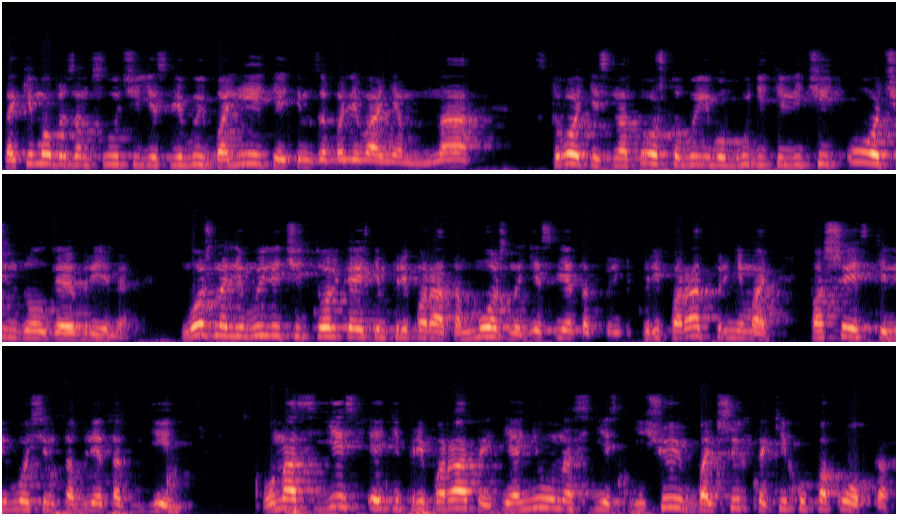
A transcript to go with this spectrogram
Таким образом, в случае, если вы болеете этим заболеванием, настройтесь на то, что вы его будете лечить очень долгое время. Можно ли вылечить только этим препаратом? Можно, если этот препарат принимать по 6 или 8 таблеток в день. У нас есть эти препараты, и они у нас есть еще и в больших таких упаковках.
